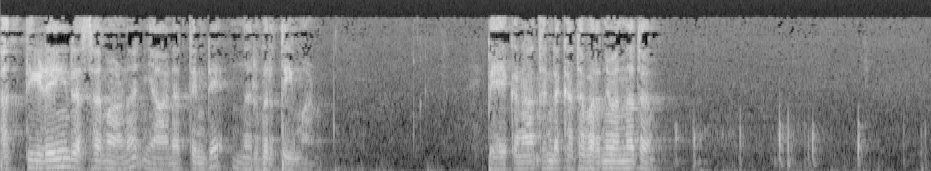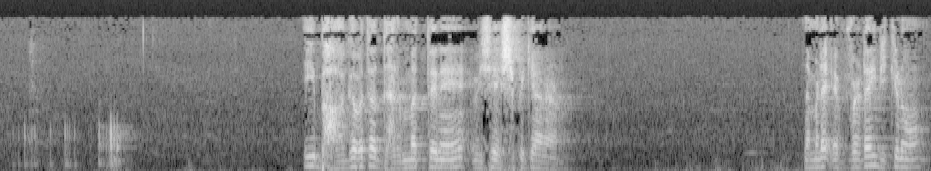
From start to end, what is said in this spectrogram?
ഭക്തിയുടെയും രസമാണ് ജ്ഞാനത്തിന്റെ നിർവൃത്തിയുമാണ്. ഏകനാഥന്റെ കഥ പറഞ്ഞു വന്നത് ഈ ഭാഗവത ധർമ്മത്തിനെ വിശേഷിപ്പിക്കാനാണ്. നമ്മുടെ എവിടെ ഇരിക്കണോ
